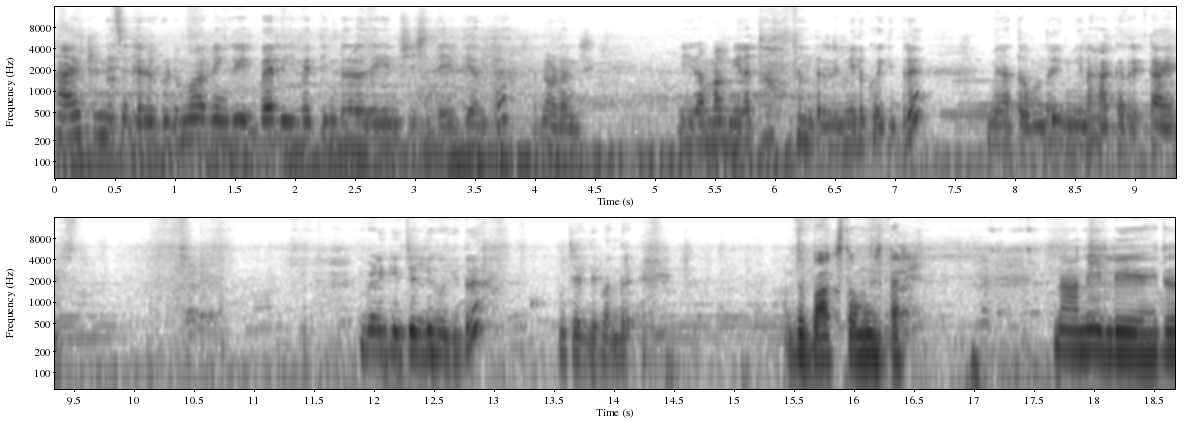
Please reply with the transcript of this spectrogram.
ಹಾಯ್ ಫ್ರೆಂಡ್ಸ್ ಎಲ್ಲರಿಗೂ ಗುಡ್ ಮಾರ್ನಿಂಗ್ ರೀ. ಬರ್ರಿ ಇವತ್ತಿನ ಏನು ವಿಶೇಷತೆ ಐತಿ ಅಂತ ನೋಡೋಣ ರೀ. ಈಗ ಅಮ್ಮ ಮೀನ ತೊಗೊಂಡ್ರಿ ರೀ ಮೀನಕ್ಕೆ ಹೋಗಿದ್ರೆ. ಮೀನ ತೊಗೊಂಬಂದ್ರೆ ಈಗ ಮೀನ ಹಾಕದ್ರಿ ಟೈಮ್ ಬೆಳಿಗ್ಗೆ ಜಲ್ದಿ ಹೋಗಿದ್ರೆ ಜಲ್ದಿ ಬಂದರೆ. ಅದು ಬಾಕ್ಸ್ ತೊಗೊಂಬಂದಿರ್ತಾರೆ. ನಾನು ಇಲ್ಲಿ ಇದು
